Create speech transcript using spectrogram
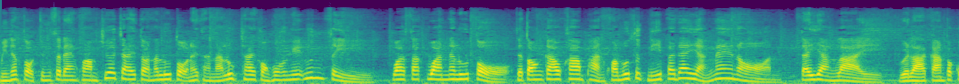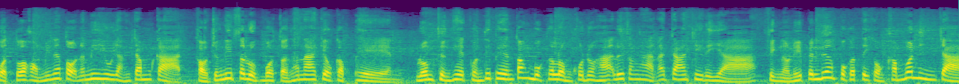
มินาโตะจึงแสดงความเชื่อใจต่อนารูโตะในฐานะลูกชายของโฮคาเงะรุ่น 4 ว่าสักวันนารูโตะจะต้องก้าวข้ามผ่านความรู้สึกนี้ไปได้อย่างแน่นอน แต่อย่างไร เวลาการปรากฏตัวของมินาโตะนั้นมีอยู่อย่างจำกัด เขาจึงรีบสรุปบทสนทนาเกี่ยวกับเพน รวมถึงเหตุผลที่เพนต้องบุกถล่มโคโนฮะหรือสังหารอาจารย์จิริยะสิ่งเหล่านี้เป็นเรื่องปกติของคำว่านินจา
